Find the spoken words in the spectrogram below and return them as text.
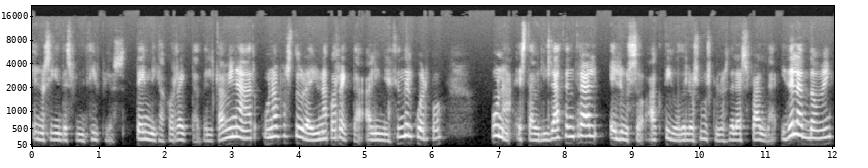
en los siguientes principios. Técnica correcta del caminar, una postura y una correcta alineación del cuerpo, una estabilidad central, el uso activo de los músculos de la espalda y del abdomen,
